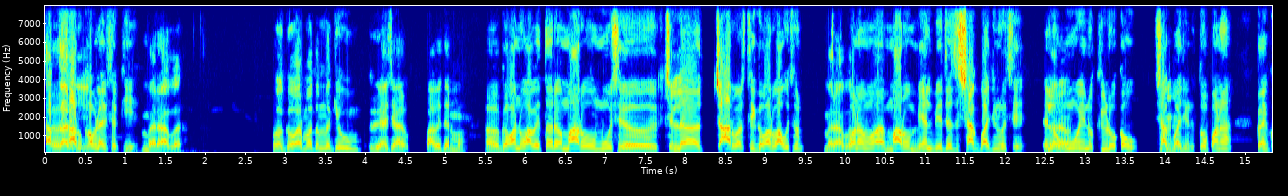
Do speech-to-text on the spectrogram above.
સારું ખવડાવી શકીએ. બરાબર. હવે ગવારમાં તમને કેવું રહે છે વાવેતરમાં? ગવાનું વાવેતર મારો હું છેલ્લા ચાર વર્ષથી ગવાર વાવું છું ને, બરાબર. પણ મારો મેન બેજ જ શાકભાજીનો છે. એટલે હું એનો કીડો કહું શાકભાજીનો. તો પણ કંઈક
